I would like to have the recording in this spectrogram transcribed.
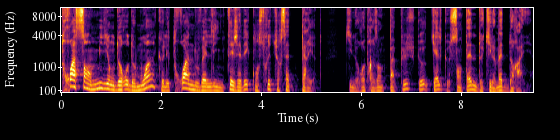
300 millions d'euros de moins que les trois nouvelles lignes TGV construites sur cette période, qui ne représentent pas plus que quelques centaines de kilomètres de rails.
